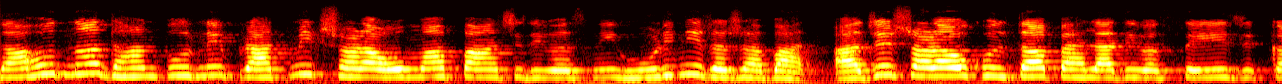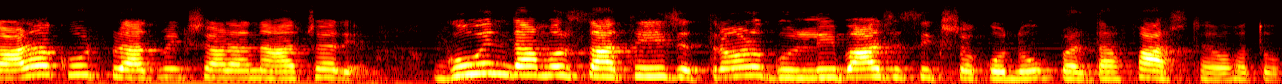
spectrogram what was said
દાહોદના ધાનપુરની પ્રાથમિક શાળાઓમાં પાંચ દિવસની હોળીની રજા બાદ આજે શાળાઓ ખુલતા પહેલા દિવસે જ કાળાકોટ પ્રાથમિક શાળાના આચાર્ય ગોવિંદ દામોર સાથે જ ત્રણ ગુલ્લીબાજ શિક્ષકોનો પર્દાફાશ થયો હતો.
